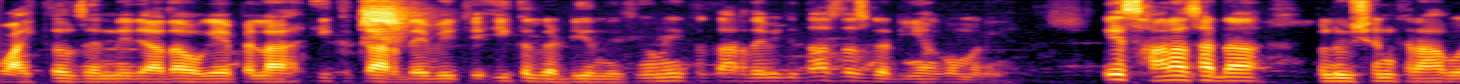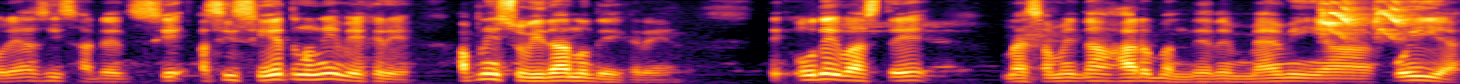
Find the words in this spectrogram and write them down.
ਵਾਹੀਕਲਸ ਇੰਨੇ ਜ਼ਿਆਦਾ ਹੋ ਗਏ, ਪਹਿਲਾਂ ਇੱਕ ਘਰ ਦੇ ਵਿੱਚ ਇੱਕ ਗੱਡੀ ਹੁੰਦੀ ਸੀ ਹੁਣ ਇੱਕ ਘਰ ਦੇ ਵਿੱਚ 10-10 ਗੱਡੀਆਂ ਘੁੰਮ ਰਹੀਆਂ। ਇਹ ਸਾਰਾ ਸਾਡਾ ਪੋਲੂਸ਼ਨ ਖਰਾਬ ਹੋ ਰਿਹਾ, ਅਸੀਂ ਸਾਡੇ ਸੇ- ਅਸੀਂ ਸਿਹਤ ਨੂੰ ਨਹੀਂ ਵੇਖ ਰਹੇ, ਆਪਣੀ ਸੁਵਿਧਾ ਨੂੰ ਦੇਖ ਰਹੇ ਹਾਂ। ਤੇ ਉਹਦੇ ਵਾਸਤੇ ਮੈਂ ਸਮਝਦਾ ਹਰ ਬੰਦੇ ਦੇ, ਮੈਂ ਵੀ ਆ ਕੋਈ ਆ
